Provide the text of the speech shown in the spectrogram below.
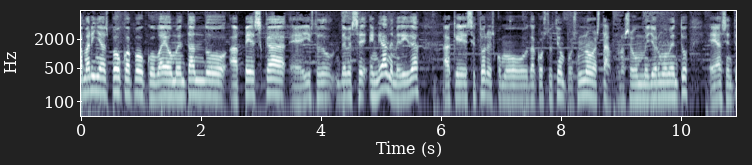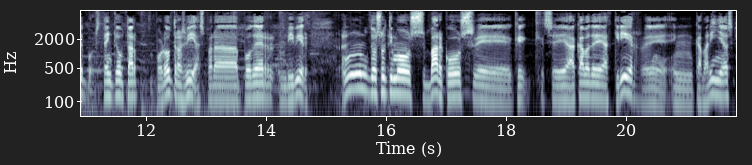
Camariñas pouco a pouco vai aumentando a pesca e isto débese en grande medida a que sectores como o da construción pois non está no seu mellor momento e a xente pois ten que optar por outras vías para poder vivir. Un dos últimos barcos eh, que, que se acaba de adquirir eh, en Camariñas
